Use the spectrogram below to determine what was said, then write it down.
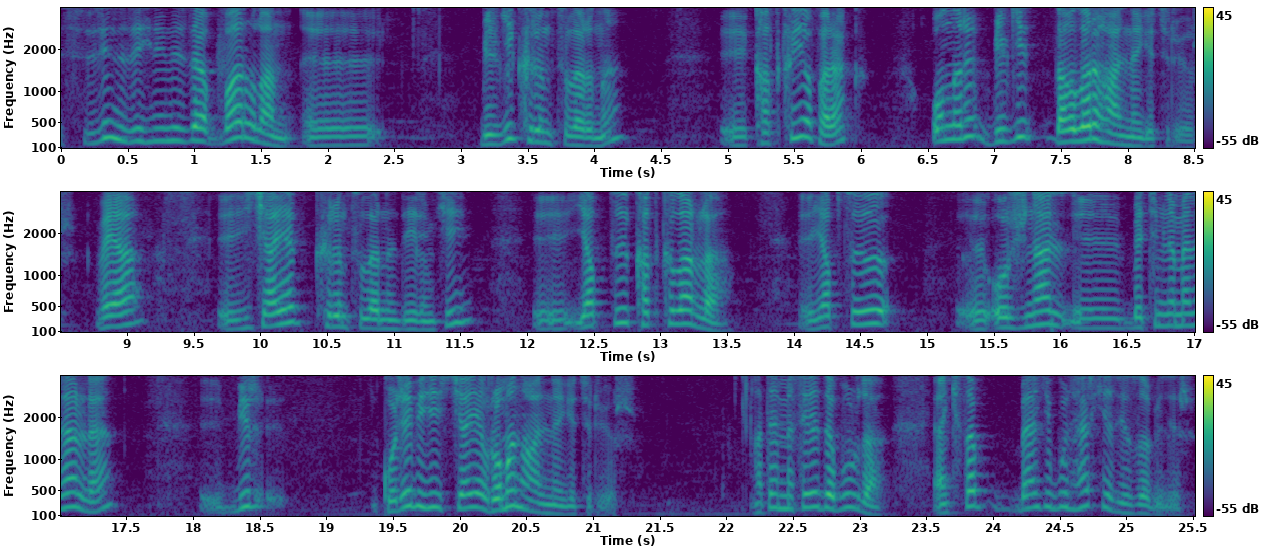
sizin zihninizde var olan e, bilgi kırıntılarını e, katkı yaparak onları bilgi dağları haline getiriyor. Veya e, hikaye kırıntılarını diyelim ki e, yaptığı katkılarla, e, yaptığı e, orijinal e, betimlemelerle e, bir koca bir hikaye roman haline getiriyor. Hatta mesele de burada. Yani kitap belki bunu herkes yazabilir.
